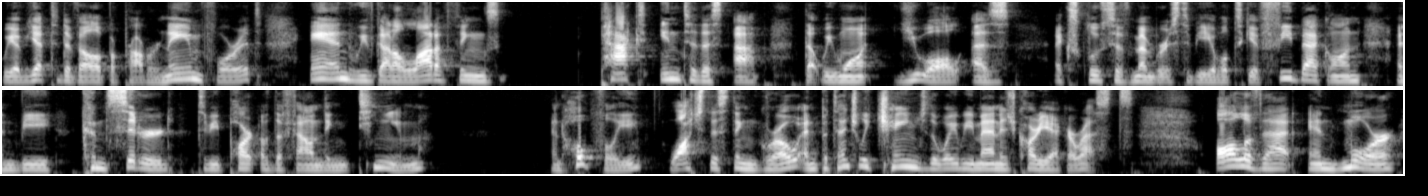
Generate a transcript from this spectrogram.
We have yet to develop a proper name for it, and we've got a lot of things packed into this app that we want you all as exclusive members to be able to give feedback on and be considered to be part of the founding team. And hopefully, watch this thing grow and potentially change the way we manage cardiac arrests. All of that and more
